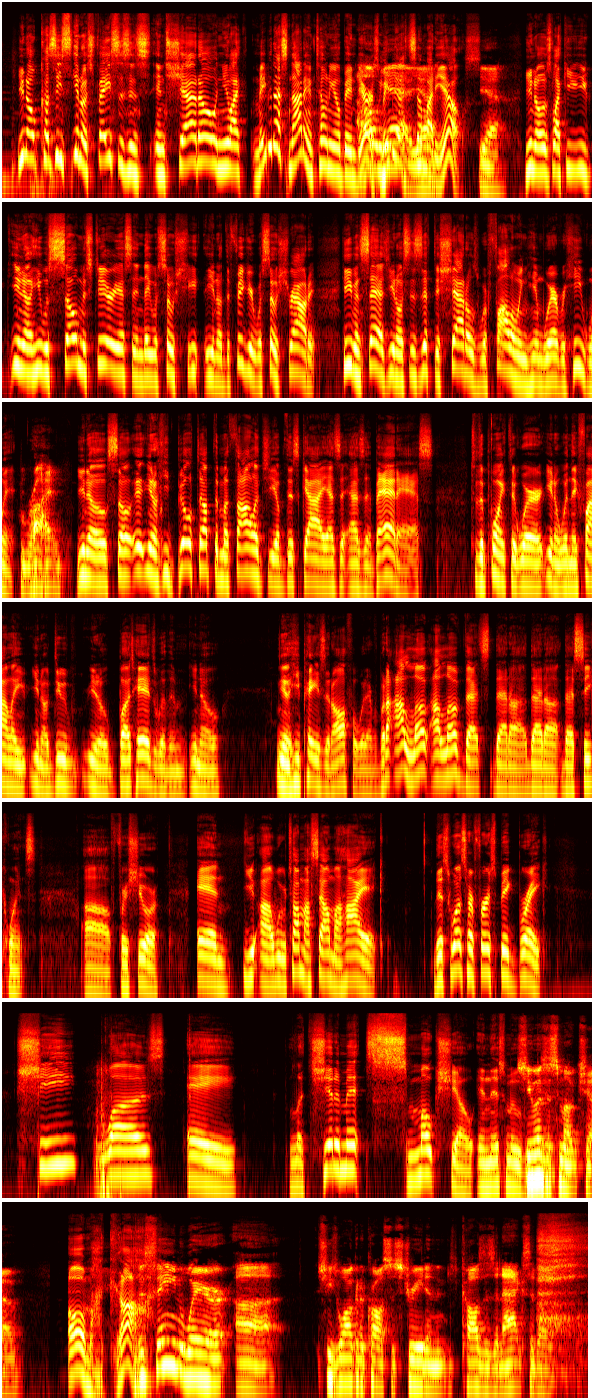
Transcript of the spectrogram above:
you know, because he's, you know, his face is in, in shadow, and you're like, maybe that's not Antonio Banderas. Oh, maybe yeah, that's somebody yeah. else. yeah. You know, it's like you, you, you know, he was so mysterious, and they were so, sh- you know, the figure was so shrouded. He even says, you know, it's as if the shadows were following him wherever he went. Right. You know, so it, you know, he built up the mythology of this guy as a, as a badass to the point that where you know when they finally you know do you know butt heads with him, you know, you know he pays it off or whatever. But I, I love I love that that uh, that uh, that sequence uh, for sure. And you uh, we were talking about Salma Hayek. This was her first big break. She was a legitimate smoke show in this movie. She was a smoke show. oh my god! The scene where uh, she's walking across the street and causes an accident,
